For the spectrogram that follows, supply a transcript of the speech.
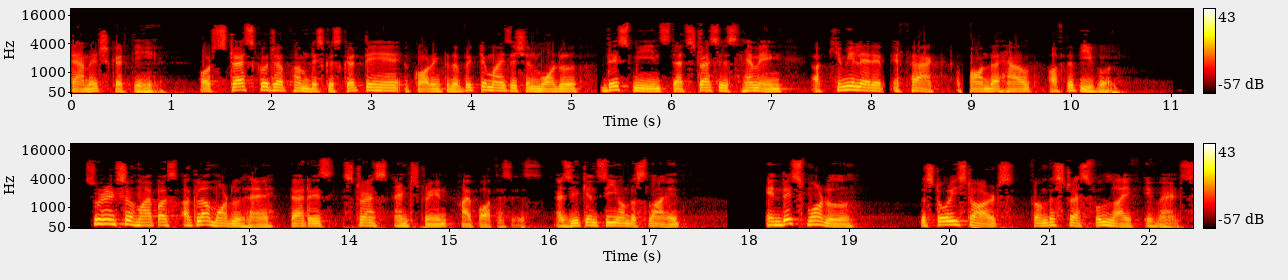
ڈیمیج کرتی ہیں اور اسٹریس کو جب ہم ڈسکس کرتے ہیں according to the victimization model this means that stress is having effect upon the the health of people students جو ہمارے پاس اگلا ماڈل ہے that is stress and strain hypothesis as you can see on the slide in this model the story start from the stressful life events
